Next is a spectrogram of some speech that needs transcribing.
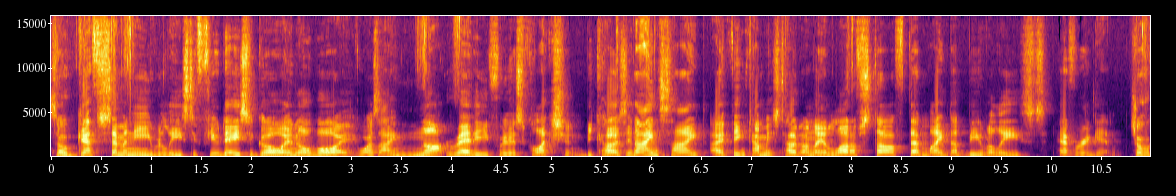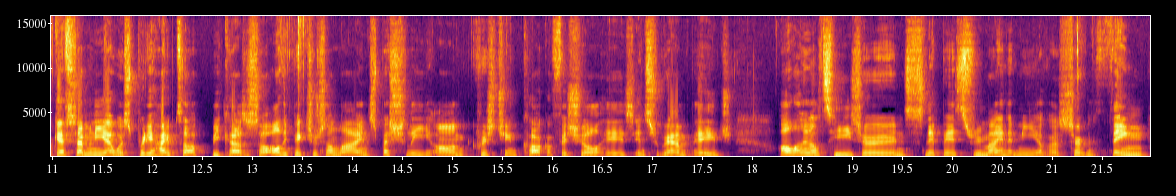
So Gethsemane released a few days ago and oh boy, was I not ready for this collection. Because in hindsight, I think I missed out on a lot of stuff that might not be released ever again. So for Gethsemane, I was pretty hyped up because I saw all the pictures online, especially on Christian Cock Official, his Instagram page. All the little teaser and snippets reminded me of a certain thing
